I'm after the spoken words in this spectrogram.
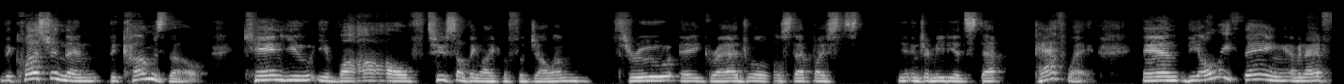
the question then becomes though, can you evolve to something like the flagellum through a gradual step by intermediate step pathway? And the only thing, I mean, I've,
